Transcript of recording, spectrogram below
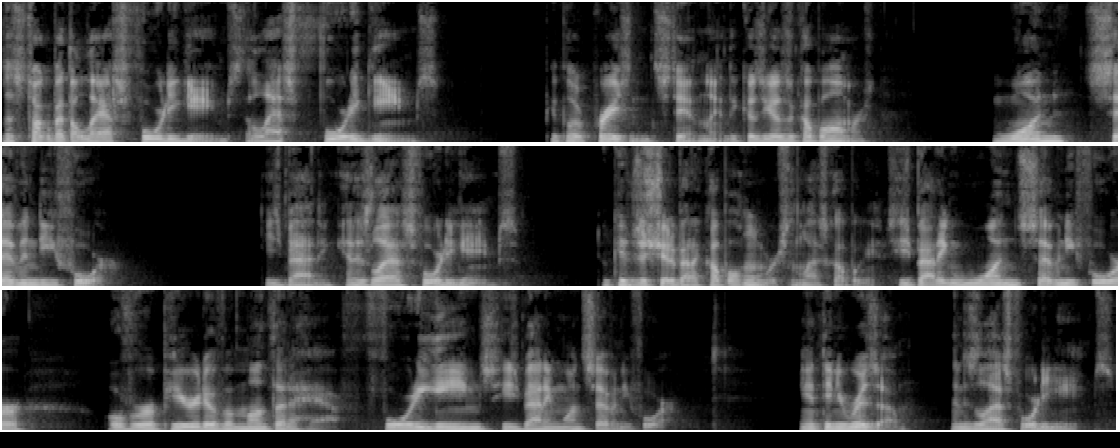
let's talk about the last 40 games. The last 40 games, people are praising Stanton lately because he has a couple homers. 174 he's batting in his last 40 games. Who gives a shit about a couple homers in the last couple games? He's batting 174 over a period of a month and a half. 40 games, he's batting 174. Anthony Rizzo in his last 40 games,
